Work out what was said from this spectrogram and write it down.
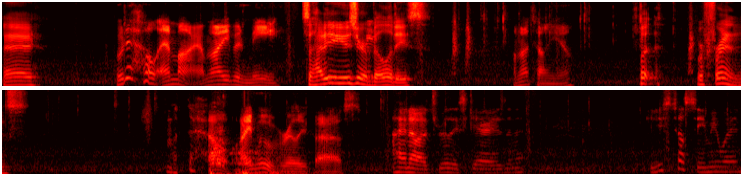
Hey. Who the hell am I? I'm not even me. So how do you use your abilities? I'm not telling you. But we're friends. What the hell? I move really fast. I know, it's really scary, isn't it? Can you still see me, Wade?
